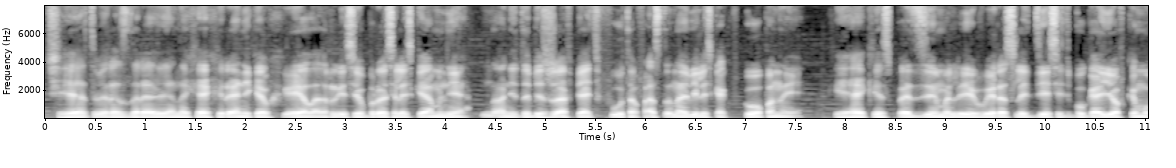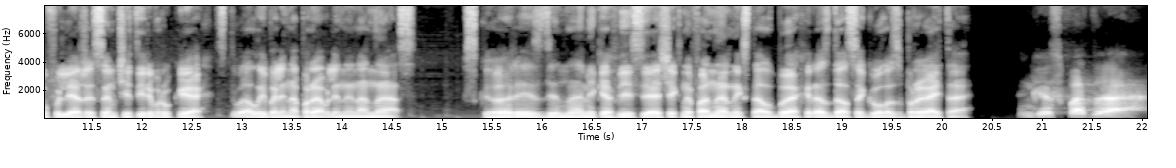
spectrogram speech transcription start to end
Четверо здоровенных охранников Хейла рысью бросились ко мне, но, не добежав пять футов, остановились как вкопанные. Как из-под земли выросли 10 бугаев в камуфляже с М4 в руках, стволы были направлены на нас. Вскоре из динамиков, висящих на фонарных столбах, раздался голос Брайта. «Господа,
